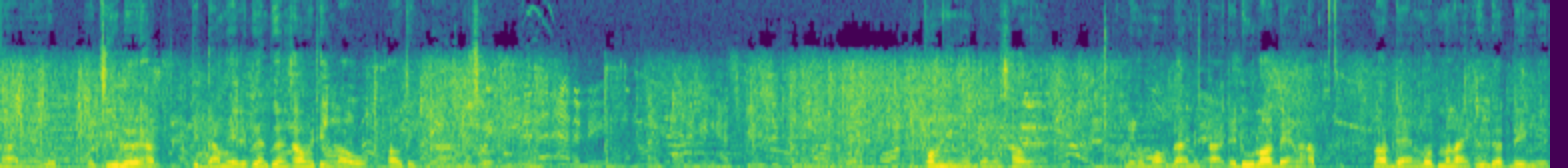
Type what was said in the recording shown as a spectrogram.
อ่ายังไงยกไอคิวเลยครับปิดดาเมจให้เพื่อนเพื่อนเข้าไม่ถึงเราเข้าถึงอ่านี่ชน An enemy. An enemy has been defeated. ป้อมยิงผมได้ไม่เข้าเลยครับ นี้ผมออกได้ไม่ตายเดี๋ยวดูหลอดแดงนะครับ หลอดแดงลดเมื่อไหร่คือเลือดเด้งเลย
